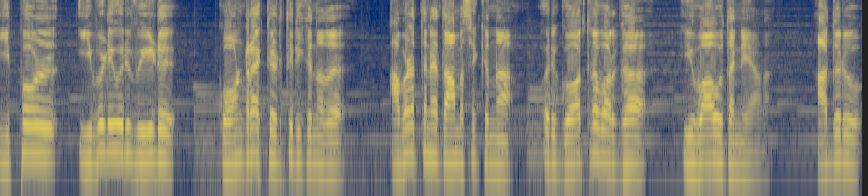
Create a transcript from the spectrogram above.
ഇപ്പോൾ ഇവിടെ ഒരു വീട് കോൺട്രാക്ട് എടുത്തിരിക്കുന്നത് അവിടെ തന്നെ താമസിക്കുന്ന ഒരു ഗോത്രവർഗ യുവാവ് തന്നെയാണ്. അതൊരു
